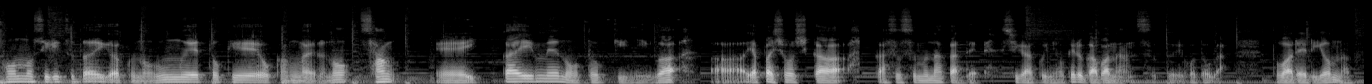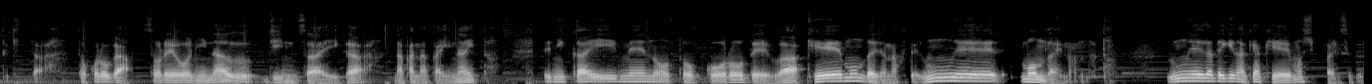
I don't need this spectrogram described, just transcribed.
日本の私立大学の運営と経営を考えるの3、えー、1回目の時にはあやっぱり少子化が進む中で私学におけるガバナンスということが問われるようになってきたところがそれを担う人材がなかなかいないと。で2回目のところでは経営問題じゃなくて運営問題なんだと。運営ができなきゃ経営も失敗する。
